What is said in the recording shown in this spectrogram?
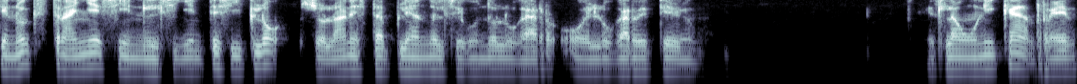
que no extrañe si en el siguiente ciclo Solana está peleando el segundo lugar o el lugar de Ethereum. Es la única red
